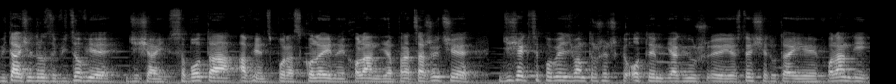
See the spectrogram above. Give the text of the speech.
Witajcie drodzy widzowie, dzisiaj sobota, a więc po raz kolejny Holandia, praca, życie. Dzisiaj chcę powiedzieć Wam troszeczkę o tym, jak już y, jesteście tutaj y, w Holandii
